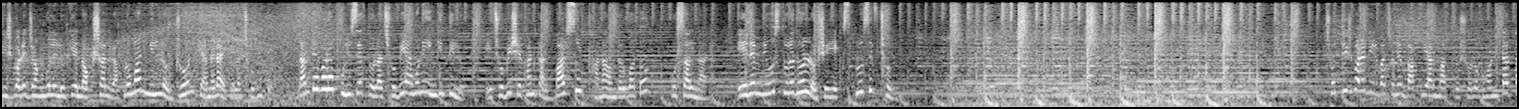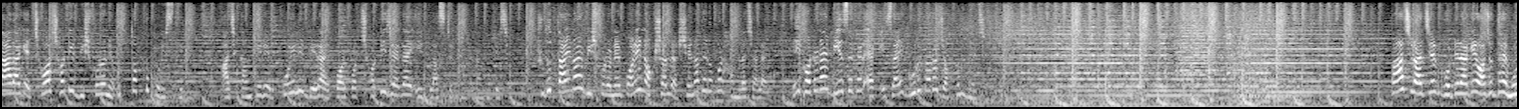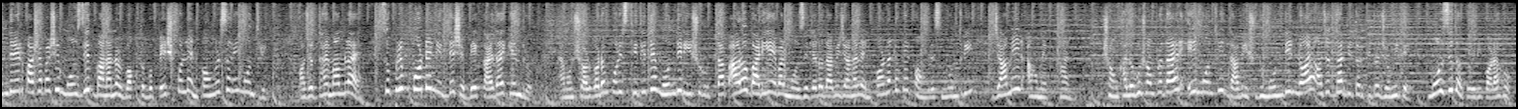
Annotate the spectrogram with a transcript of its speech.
ছত্তিশগড়ের জঙ্গলে লুকিয়ে নকশালরা। প্রমাণ মিলল ড্রোন ক্যামেরায় তোলা ছবিতে। দান্তেওয়াড়া পুলিশের তোলা ছবি এমনই ইঙ্গিত দিল। এই ছবি সেখানকার বারসুর থানা অন্তর্গত কোসালনায় এএনএম নিউজ তুলে ধরল সেই এক্সক্লুসিভ ছবি। ছত্তিশগড়ের নির্বাচনে বাকি আর মাত্র ষোলো ঘণ্টা তার আগে ছ ছটি বিস্ফোরণে উত্তপ্ত পরিস্থিতি। আজ কাঙ্কেরের কোয়েলি বেড়ায় পরপর ছটি জায়গায় এই ব্লাস্টের ঘটনা ঘটেছে। শুধু তাই নয়, বিস্ফোরণের পরেই নকশালরা সেনাদের ওপর হামলা চালায়। এই ঘটনায় বিএসএফ এর এক এসআই গুরুতর জখম হয়েছে। পাঁচ রাজ্যের ভোটের আগে অযোধ্যায় মন্দিরের পাশাপাশি মসজিদ বানানোর বক্তব্য পেশ করলেন কংগ্রেসের এই মন্ত্রী। অযোধ্যায় মামলায় সুপ্রিম কোর্টের নির্দেশে বেকায়দায় কেন্দ্র। এমন সরগরম পরিস্থিতিতে মন্দির ইস্যুর উত্তাপ আরও বাড়িয়ে এবার মসজিদেরও দাবি জানালেন কর্ণাটকের কংগ্রেস মন্ত্রী জামির আহমেদ খান। সংখ্যালঘু সম্প্রদায়ের এই মন্ত্রীর দাবি শুধু মন্দির নয়, অযোধ্যার বিতর্কিত জমিতে মসজিদও তৈরি করা হোক।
